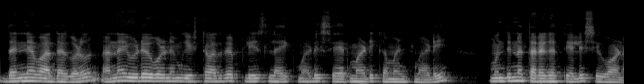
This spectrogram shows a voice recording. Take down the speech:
ಧನ್ಯವಾದಗಳು. ನನ್ನ ವಿಡಿಯೋಗಳು ನಿಮಗೆ ಇಷ್ಟವಾದರೆ ಪ್ಲೀಸ್ ಲೈಕ್ ಮಾಡಿ ಶೇರ್ ಮಾಡಿ ಕಮೆಂಟ್ ಮಾಡಿ. ಮುಂದಿನ ತರಗತಿಯಲ್ಲಿ ಸಿಗೋಣ.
